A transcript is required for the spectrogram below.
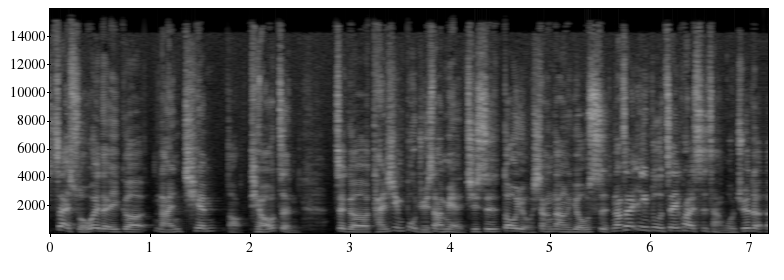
在所谓的一个南迁啊调整这个弹性布局上面，其实都有相当优势。那在印度这一块市场，我觉得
